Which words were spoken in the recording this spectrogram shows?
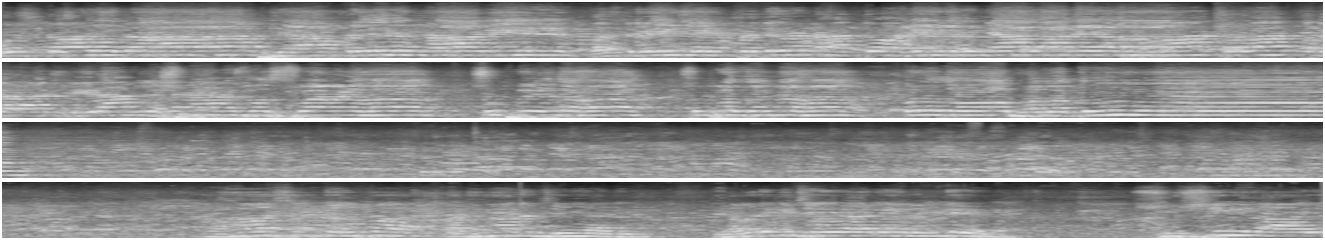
उष्णोताभ्यां प्रतिगृह्णामि वस्त्रेण प्रतिगृह्णात्वा अनेन पुण्यालानेन सर्वान् ప్రతిగృహ్ణామి సుప్రీత సుప్రసన్న అనేన భవతు మహాసంకల్ప పఠనాన్ని చేయాలి. ఎవరికి చేయాలి అని అంటే సుశీలాయ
